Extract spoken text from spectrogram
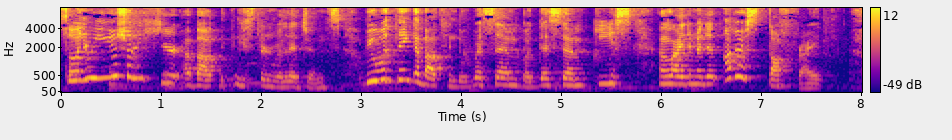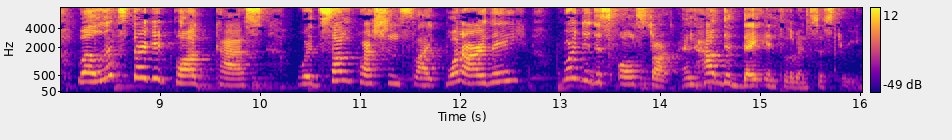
So, when we usually hear about the Eastern religions, we would think about Hinduism, Buddhism, peace, enlightenment, and other stuff, right? Well, let's start the podcast with some questions like what are they? Where did this all start? And how did they influence history?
